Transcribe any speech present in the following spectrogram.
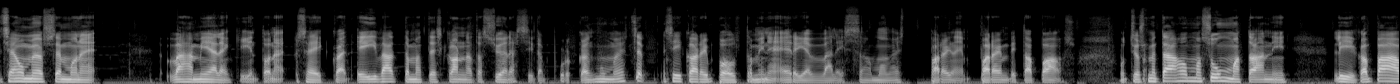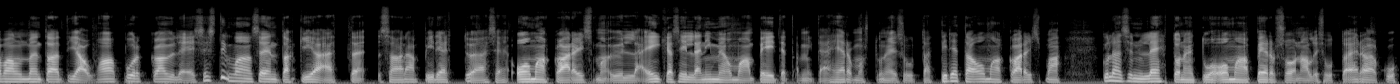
se on myös semmoinen vähän mielenkiintoinen seikka, että ei välttämättä edes kannata syödä sitä purkkaa. Mun mielestä se sikarin polttaminen erien välissä on mun mielestä parempi tapaus. Mutta jos me tämä homma summataan, niin liikan päävalmentajat jauhaa purkkaa yleisesti vaan sen takia, että saadaan pidettyä se oma karisma yllä, eikä sillä nimenomaan peitetä mitään hermostuneisuutta. Pidetään omaa karismaa. Kyllähän se nyt Lehtonen tuo omaa persoonallisuutta erää, kun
